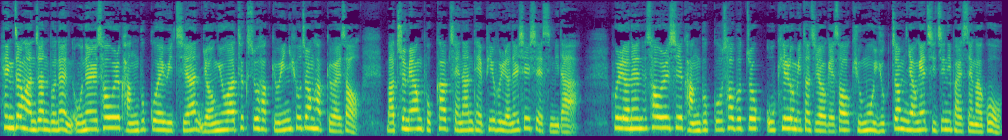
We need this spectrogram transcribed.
행정안전부는 오늘 서울 강북구에 위치한 영유아 특수학교인 효정학교에서 맞춤형 복합 재난 대피 훈련을 실시했습니다. 훈련은 서울시 강북구 서부 쪽 5km 지역에서 규모 6.0의 지진이 발생하고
